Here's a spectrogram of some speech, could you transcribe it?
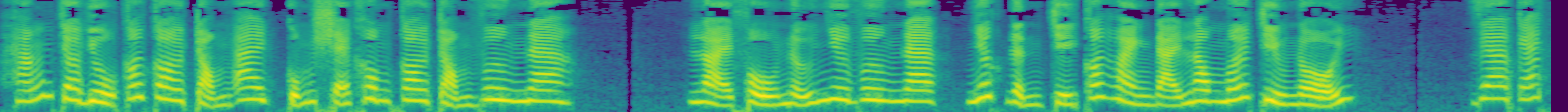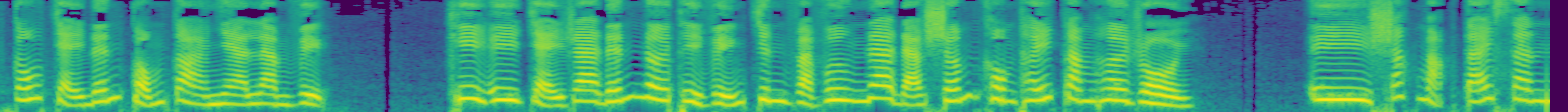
Hắn cho dù có coi trọng ai cũng sẽ không coi trọng Vương Na. Loại phụ nữ như Vương Na, nhất định chỉ có Hoàng Đại Long mới chịu nổi. Gia Cát Cấu chạy đến cổng tòa nhà làm việc. Khi y chạy ra đến nơi thì Viễn Chinh và Vương Na đã sớm không thấy tâm hơi rồi. Y sắc mặt tái xanh,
